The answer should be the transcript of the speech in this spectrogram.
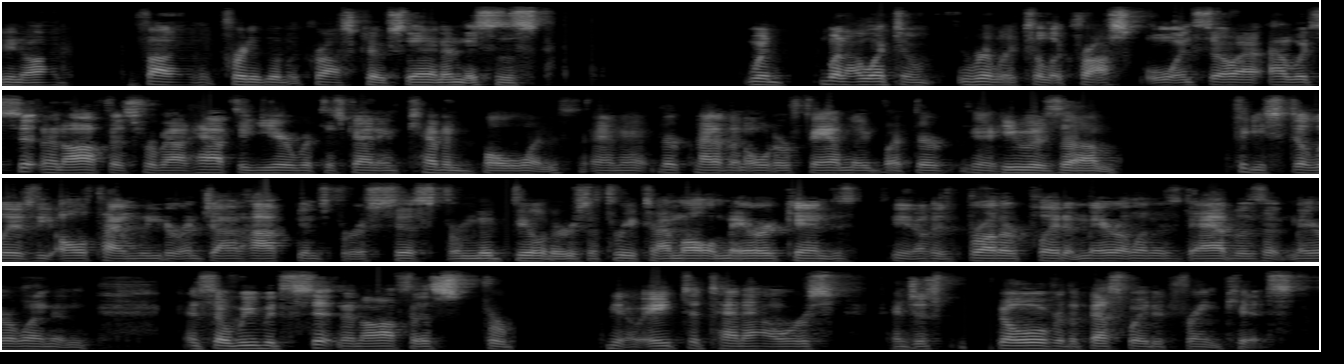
you know I thought I was a pretty good lacrosse coach then. And this is when when I went to really to lacrosse school, and so I, I, would sit in an office for about half the year with this guy named Kevin Bolin, and they're kind of an older family, but they're you know, he was um, I think he still is the all-time leader in John Hopkins for assists from midfielders, a three-time All-American. You know, his brother played at Maryland, his dad was at Maryland, and and so we would sit in an office for you know eight to ten hours and just go over the best way to train kids.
